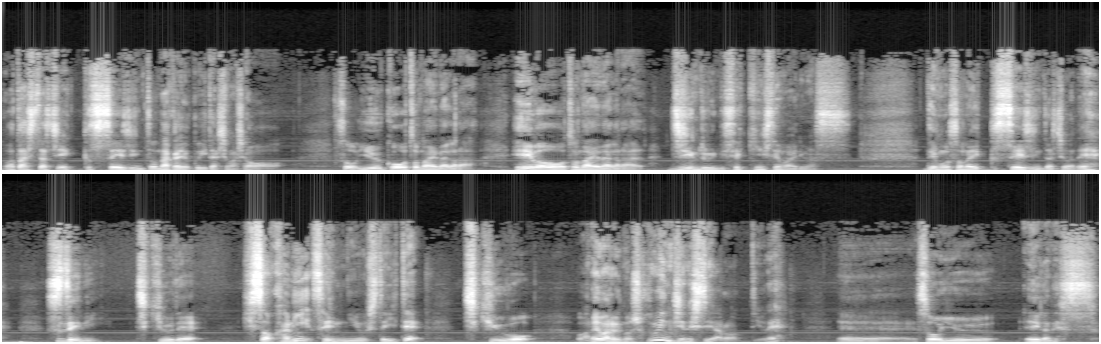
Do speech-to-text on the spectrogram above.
私たち X 星人と仲良くいたしましょう。そう、友好を唱えながら、平和を唱えながら人類に接近してまいります。でもその X 星人たちはね、すでに地球で密かに潜入していて、地球を我々の植民地にしてやろうっていうね、えーそういう映画です。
